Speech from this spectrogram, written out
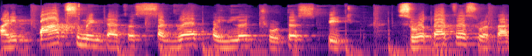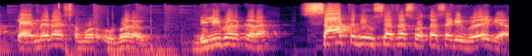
आणि पाच मिनिटाचं सगळ्यात पहिलं छोट स्पीच स्वतःच स्वतः कॅमेरा समोर उभं राहून डिलिव्हर करा. सात दिवसाचा स्वतःसाठी वेळ घ्या.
